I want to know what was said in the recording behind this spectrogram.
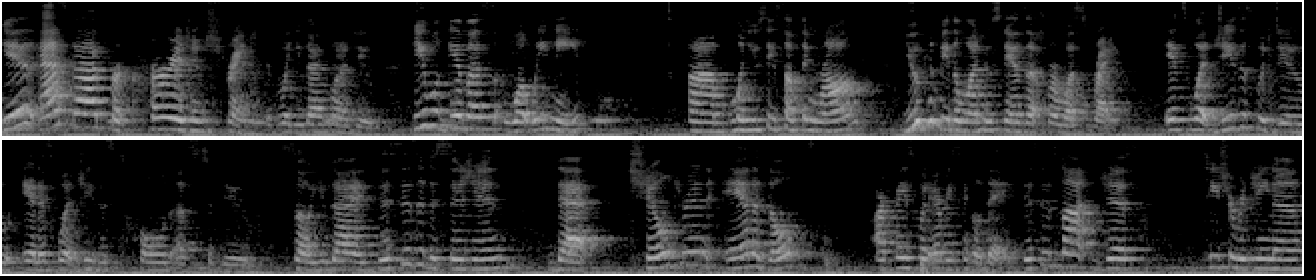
give ask God for courage and strength is what you guys want to do. He will give us what we need um, when you see something wrong, you can be the one who stands up for what's right. It's what Jesus would do, and it's what Jesus told us to do. So, you guys, this is a decision that children and adults are faced with every single day. This is not just teacher Regina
